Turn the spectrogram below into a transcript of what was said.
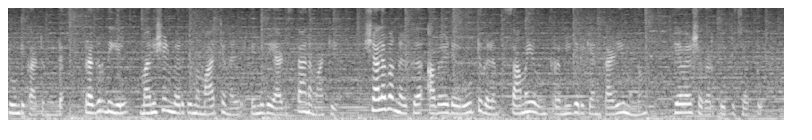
ചൂണ്ടിക്കാട്ടുന്നുണ്ട്. പ്രകൃതിയിൽ മനുഷ്യൻ വരുത്തുന്ന മാറ്റങ്ങൾ എന്നിവയെ അടിസ്ഥാനമാക്കി ശലഭങ്ങൾക്ക് അവയുടെ റൂട്ടുകളും സമയവും ക്രമീകരിക്കാൻ കഴിയുമെന്നും ഗവേഷകർ കൂട്ടിച്ചേർത്തു.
